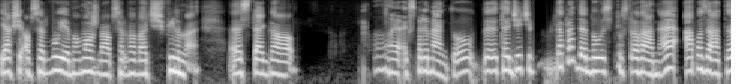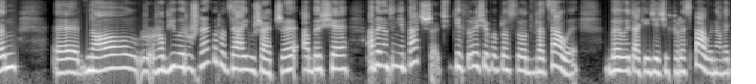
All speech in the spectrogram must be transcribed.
Jak się obserwuje, bo można obserwować filmy y, z tego y, eksperymentu, te dzieci naprawdę były sfrustrowane, a poza tym no, robiły różnego rodzaju rzeczy, aby się, aby na to nie patrzeć. Niektóre się po prostu odwracały. Były takie dzieci, które spały, nawet,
